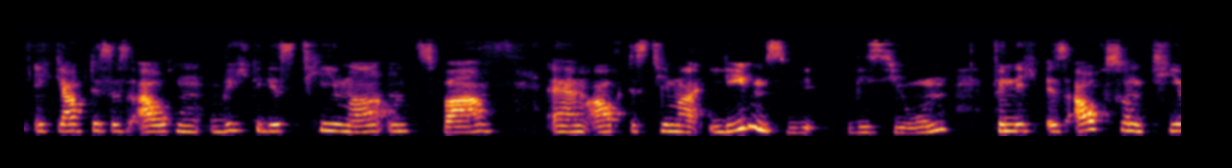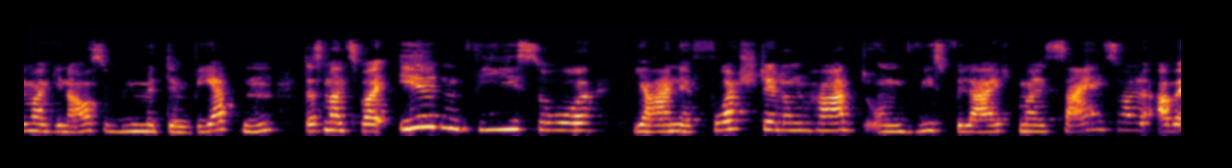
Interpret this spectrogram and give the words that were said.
Ich glaube, das ist auch ein wichtiges Thema und zwar ähm, auch das Thema Lebensvision, finde ich, ist auch so ein Thema, genauso wie mit den Werten, dass man zwar irgendwie so ja eine Vorstellung hat und wie es vielleicht mal sein soll, aber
